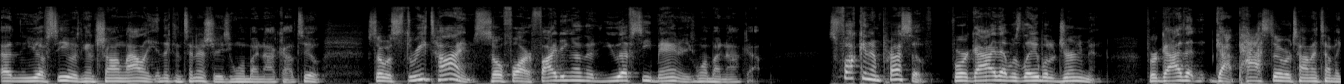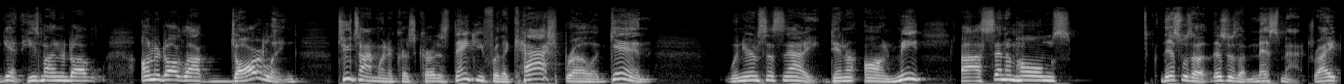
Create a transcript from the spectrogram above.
in the UFC was against Sean Lally in the contender series. He won by knockout too. So it's three times so far fighting on the UFC banner. He's won by knockout. It's fucking impressive for a guy that was labeled a journeyman, for a guy that got passed over time and time again. He's my underdog, underdog lock darling, two time winner Chris Curtis. Thank you for the cash, bro. Again, when you're in Cincinnati, dinner on me. Uh, send him homes. This was a this was a mismatch, right?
